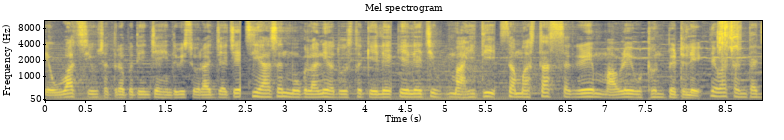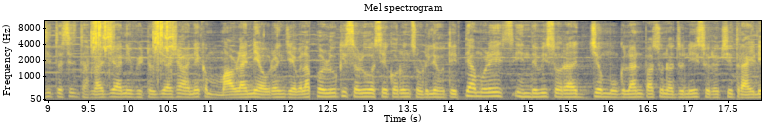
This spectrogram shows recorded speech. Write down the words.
तेव्हाच शिव छत्रपतींचे हिंदवी स्वराज्याचे सिंहासन मुघलांनी अध्वस्त केले केल्याची माहिती समजता सगळे मावळे उठून पेटले. तेव्हा संताजी तसेच धनाजी आणि विठोजी अशा अनेक मावळ्यांनी औरंगजेबाला पळू की सळू असे करून सोडले होते. त्यामुळे हिंदवी स्वराज्य मुघलांपासून अजूनही सुरक्षित राहिले.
